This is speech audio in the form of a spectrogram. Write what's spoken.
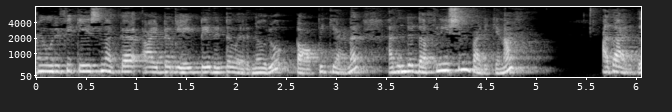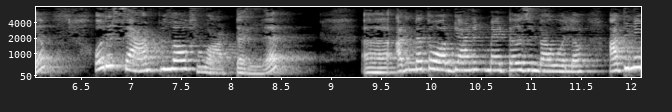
പ്യൂരിഫിക്കേഷൻ ഒക്കെ ആയിട്ട് റിലേറ്റ് ചെയ്തിട്ട് വരുന്ന ഒരു ടോപ്പിക്കാണ് അതിന്റെ ഡെഫിനേഷൻ പഠിക്കണം. അതായത് ഒരു സാമ്പിൾ ഓഫ് വാട്ടറിൽ അതിന്റെ അകത്ത് ഓർഗാനിക് മാറ്റേഴ്സ് ഉണ്ടാവുമല്ലോ. അതിനെ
